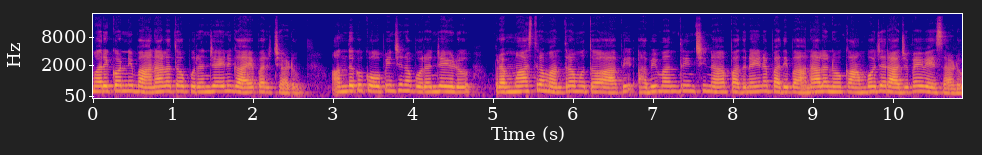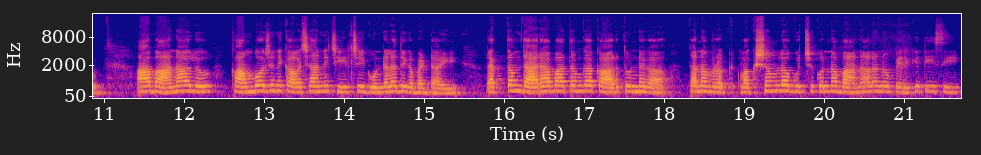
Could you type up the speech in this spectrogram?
మరికొన్ని బాణాలతో పురంజయుని గాయపరిచాడు. అందుకు కోపించిన పురంజయుడు బ్రహ్మాస్త్ర మంత్రముతో అభి అభిమంత్రించిన పదునైన పది బాణాలను కాంబోజరాజుపై వేశాడు. ఆ బాణాలు కాంబోజుని కవచాన్ని చీల్చి గుండెల దిగబడ్డాయి. రక్తం ధారాపాతంగా కారుతుండగా తన వృ- వక్షంలో గుచ్చుకున్న బాణాలను పెరికి తీసి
